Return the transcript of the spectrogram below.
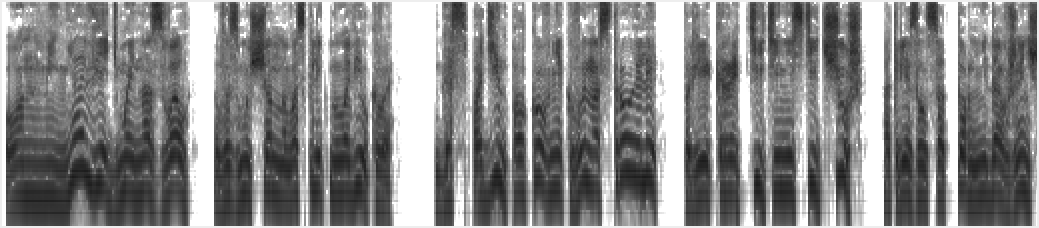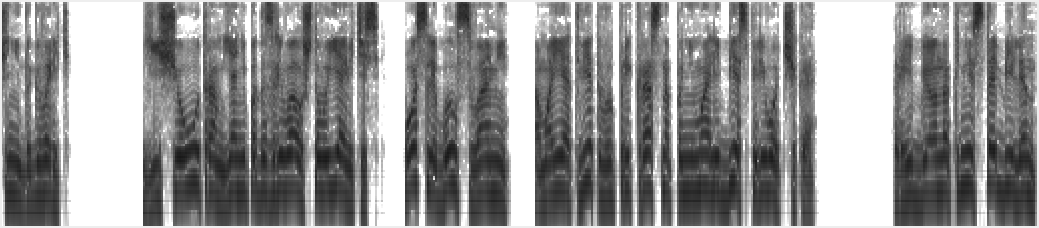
«Он меня ведьмой назвал!» — возмущенно воскликнула Вилкова. «Господин полковник, вы настроили...» «Прекратите нести чушь!» — отрезал Сатторн, не дав женщине договорить. «Еще утром я не подозревал, что вы явитесь. После был с вами а мои ответы вы прекрасно понимали без переводчика. Ребенок нестабилен,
